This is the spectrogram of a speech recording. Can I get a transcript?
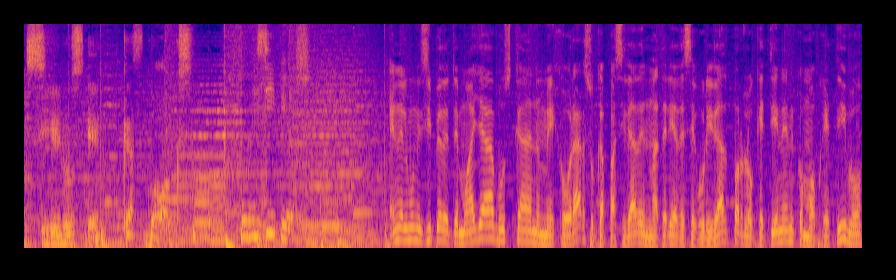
Síguenos en Castbox. Municipios. En el municipio de Temoaya buscan mejorar su capacidad en materia de seguridad, por lo que tienen como objetivo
